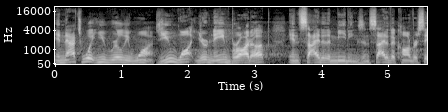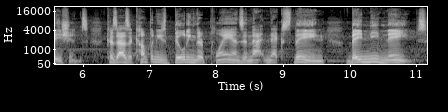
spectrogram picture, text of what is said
And that's what you really want. You want your name brought up inside of the meetings, inside of the conversations. Because as a company's building their plans and that next thing, they need names.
